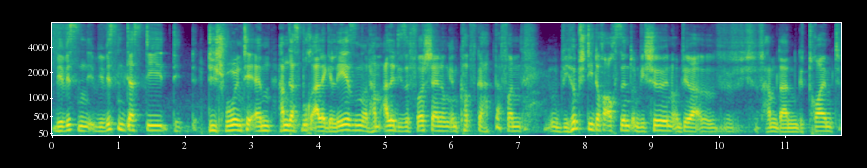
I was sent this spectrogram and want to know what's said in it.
wir wissen, wir wissen, dass die, die, die schwulen TM haben das Buch alle gelesen und haben alle diese Vorstellungen im Kopf gehabt davon, wie hübsch die doch auch sind und wie schön und wir äh, haben dann geträumt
